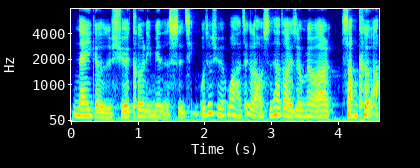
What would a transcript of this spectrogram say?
那个学科里面的事情，我就觉得哇，这个老师他到底是有没有要上课啊？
